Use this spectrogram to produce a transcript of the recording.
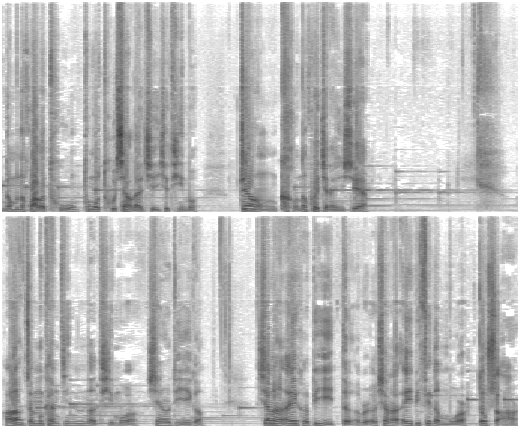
能不能画个图，通过图像来解一些题目。这样可能会简单一些。好了，咱们看今天的题目。先说第一个，向量 a 和 b 的呃不是向量 a、b、c 的模都是 r，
